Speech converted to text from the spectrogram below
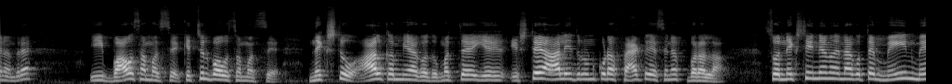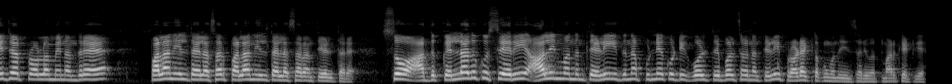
ಏನಂದರೆ, ಈ ಬಾವು ಸಮಸ್ಯೆ, ಕೆಚ್ಚಲು ಬಾವು ಸಮಸ್ಯೆ. ನೆಕ್ಸ್ಟು ಹಾಲು ಕಮ್ಮಿ ಆಗೋದು. ಮತ್ತು ಎಷ್ಟೇ ಹಾಲಿದ್ರೂ ಕೂಡ ಫ್ಯಾಟು ಎಸ್ ಎನ್ ಎಫ್ ಬರಲ್ಲ. ಸೊ ನೆಕ್ಸ್ಟ್ ಇನ್ನೇನು ಏನಾಗುತ್ತೆ? ಮೇಯ್ನ್ ಮೇಜರ್ ಪ್ರಾಬ್ಲಮ್ ಏನಂದರೆ ಫಲ ನಿಲ್ತಾ ಇಲ್ಲ ಸರ್, ಫಲ ನಿಲ್ತಾ ಇಲ್ಲ ಸರ್ ಅಂತ ಹೇಳ್ತಾರೆ. ಸೊ ಅದಕ್ಕೆಲ್ಲದಕ್ಕೂ ಸೇರಿ ಆಲ್ ಇನ್ ಒನ್ ಅಂತೇಳಿ ಇದನ್ನು ಪುಣ್ಯಕೋಟಿ ಗೋಲ್ಡ್ ತ್ರಿಬಲ್ ಸೆವೆನ್ ಅಂತೇಳಿ ಪ್ರಾಡಕ್ಟ್ ತೊಗೊಂಬಂದಿದ್ದೀನಿ ಸರ್ ಇವತ್ತು ಮಾರ್ಕೆಟ್ಗೆ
